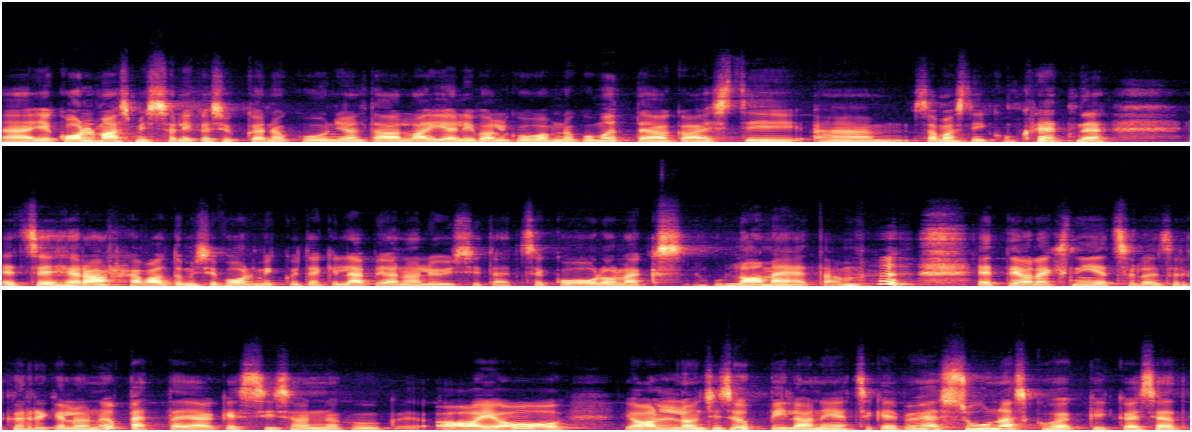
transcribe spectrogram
ja kolmas, mis oli ka niisugune nagu nii-öelda laialivalguvam nagu mõte, aga hästi ähm, samas nii konkreetne, et see hierarhia avaldumise volmik kuidagi läbi analüüsida, et see kool oleks nagu lamedam. Et ei oleks nii, et sul on seal kõrgel on õpetaja, kes siis on nagu A ja O ja all on siis õpilane, et see käib ühes suunas kogu aeg kõik asjad,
